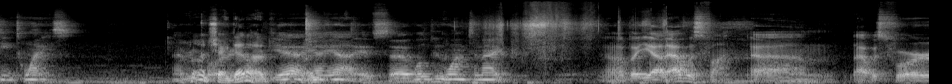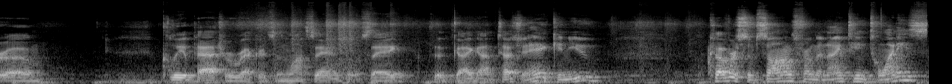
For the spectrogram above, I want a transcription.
1920s. I Oh, check that out. Yeah, yeah, yeah. It's uh, we'll do one tonight. Uh, but yeah, that was fun. Um, that was for um, Cleopatra Records in Los Angeles. They the guy got in touch and hey, can you cover some songs from the 1920s?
